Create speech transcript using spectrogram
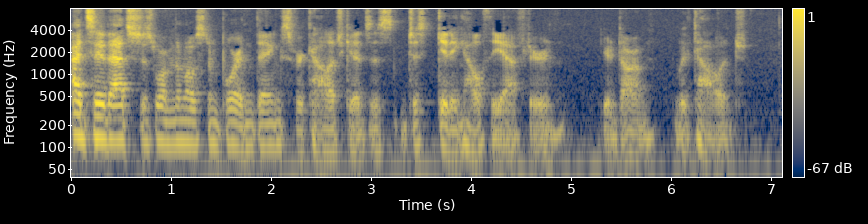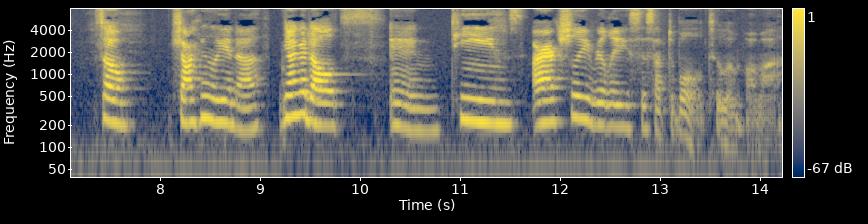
I'd say that's just one of the most important things for college kids is just getting healthy after you're done with college. So, shockingly enough, young adults and teens are actually really susceptible to lymphoma.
